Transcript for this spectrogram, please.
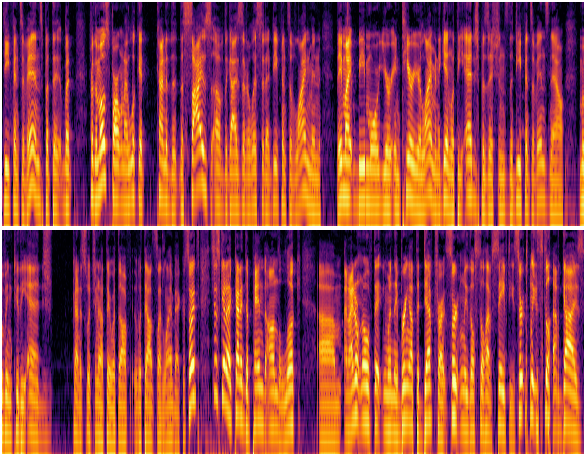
defensive ends, but the but for the most part, when I look at kind of the, the size of the guys that are listed at defensive linemen, they might be more your interior linemen. Again, with the edge positions, the defensive ends now moving to the edge kind of switching out there with off, with the outside linebacker. So it's, it's just going to kind of depend on the look. Um, and I don't know if that when they bring out the depth chart, certainly they'll still have safety. Certainly still have guys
